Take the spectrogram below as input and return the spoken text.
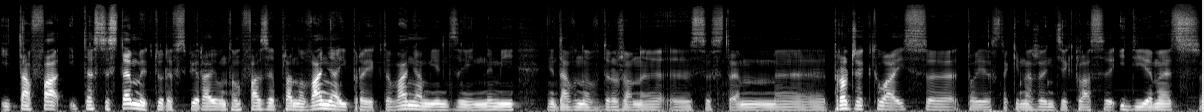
I, ta fa- I te systemy, które wspierają tą fazę planowania i projektowania, między innymi niedawno wdrożony y, system y, ProjectWise, y, to jest takie narzędzie klasy IDMS,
